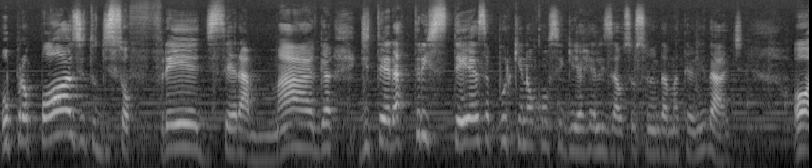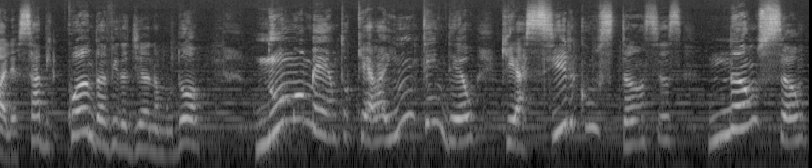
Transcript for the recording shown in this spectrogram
O propósito de sofrer, de ser amarga, de ter a tristeza porque não conseguia realizar o seu sonho da maternidade. Olha, sabe quando a vida de Ana mudou? No momento que ela entendeu que as circunstâncias não são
